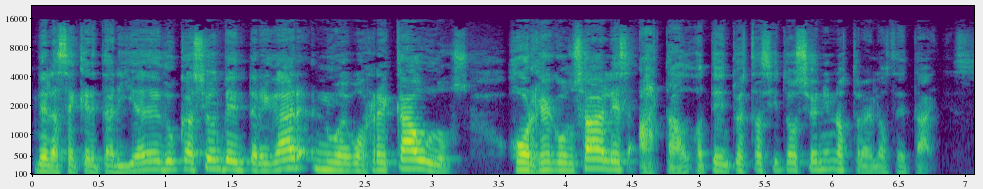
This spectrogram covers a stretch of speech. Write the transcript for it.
de la Secretaría de Educación de entregar nuevos recaudos. Jorge González ha estado atento a esta situación y nos trae los detalles.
